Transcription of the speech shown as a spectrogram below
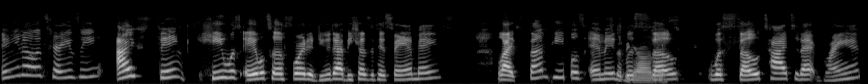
And you know what's crazy? I think he was able to afford to do that because of his fan base. Like some people's image was honest. so was so tied to that brand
